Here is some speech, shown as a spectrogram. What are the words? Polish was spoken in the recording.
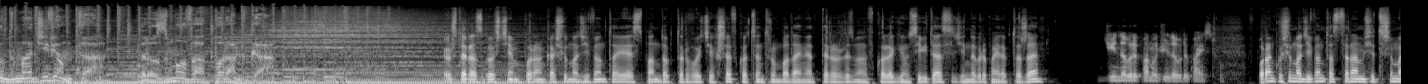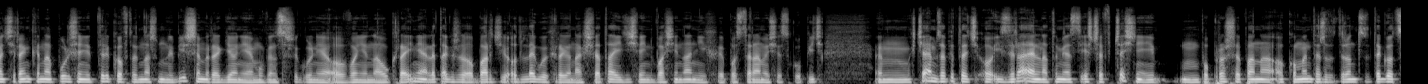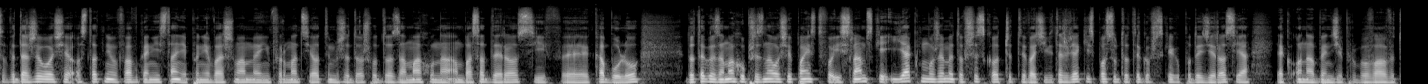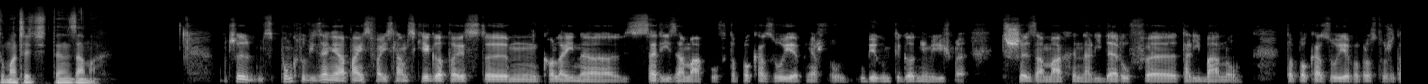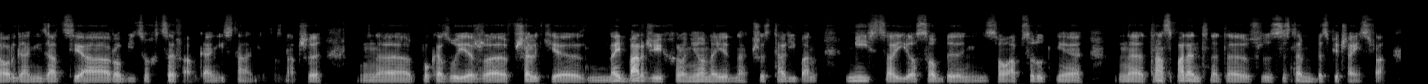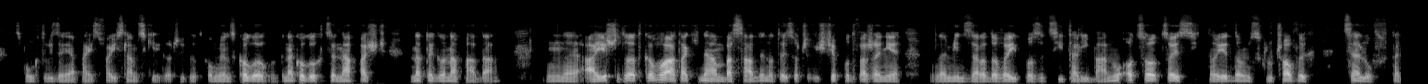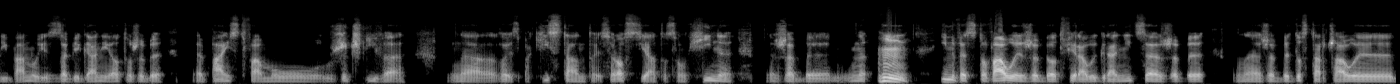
siódma dziewiąta. Rozmowa poranka. Już teraz gościem poranka 7.9 jest pan dr Wojciech Szewko, Centrum Badań nad Terroryzmem w Kolegium Civitas. Dzień dobry panie doktorze. Dzień dobry panu, dzień dobry państwu. W poranku 7.9 staramy się trzymać rękę na pulsie nie tylko w tym naszym najbliższym regionie, mówiąc szczególnie o wojnie na Ukrainie, ale także o bardziej odległych rejonach świata i dzisiaj właśnie na nich postaramy się skupić. Chciałem zapytać o Izrael, natomiast jeszcze wcześniej poproszę pana o komentarz dotyczący tego, co wydarzyło się ostatnio w Afganistanie, ponieważ mamy informację o tym, że doszło do zamachu na ambasadę Rosji w e, Kabulu. Do tego zamachu przyznało się państwo islamskie i jak możemy to wszystko odczytywać i też w jaki sposób do tego wszystkiego podejdzie Rosja, jak ona będzie próbowała wytłumaczyć ten zamach? Znaczy, z punktu widzenia państwa islamskiego to jest kolejna z serii zamachów. To pokazuje, ponieważ w ubiegłym tygodniu mieliśmy trzy zamachy na liderów e, Talibanu. To pokazuje po prostu, że ta organizacja robi co chce w Afganistanie. To znaczy, e, pokazuje, że wszelkie najbardziej chronione jednak przez Taliban miejsca i osoby są absolutnie transparentne, te systemy bezpieczeństwa z punktu widzenia państwa islamskiego. Czyli krótko mówiąc, kogo, na kogo chce napaść, na tego napada. A jeszcze dodatkowo ataki na ambasady, no to jest oczywiście podważenie międzynarodowej pozycji Talibanu, o co, co jest no, jedną z kluczowych celów Talibanu jest zabieganie o to, żeby państwa mu życzliwe, to jest Pakistan, to jest Rosja, to są Chiny, żeby inwestowały, żeby otwierały granice, żeby, żeby dostarczały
